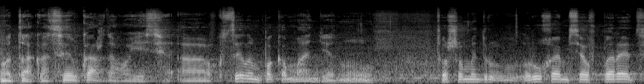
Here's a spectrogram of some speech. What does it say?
Отак, от це в кожного є. А в цілому по команді, ну, то, що ми рухаємося вперед,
